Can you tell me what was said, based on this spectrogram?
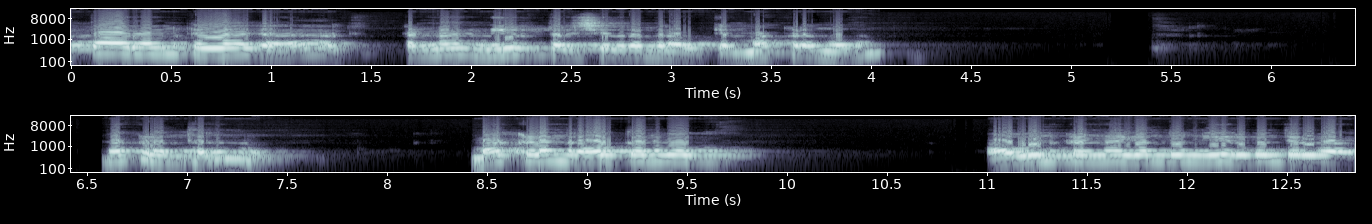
ಅಪ್ಪ ಅವ್ರ ಕೈಯಾಗ ಕಣ್ಣಾಗ ನೀರ್ ತರಿಸಿದ್ರಂದ್ರ ಮಕ್ಕಳ ಅನ್ನೋದ ಮಕ್ಕಳಂತಾರ ನಾವು ಮಕ್ಕಳಂದ್ರ ಅವಕ್ ಅನ್ಬೇಕು. ಅವನ ಕಣ್ಣಾಗಂದು ನೀರು ಬಂದಿರಬಾರ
